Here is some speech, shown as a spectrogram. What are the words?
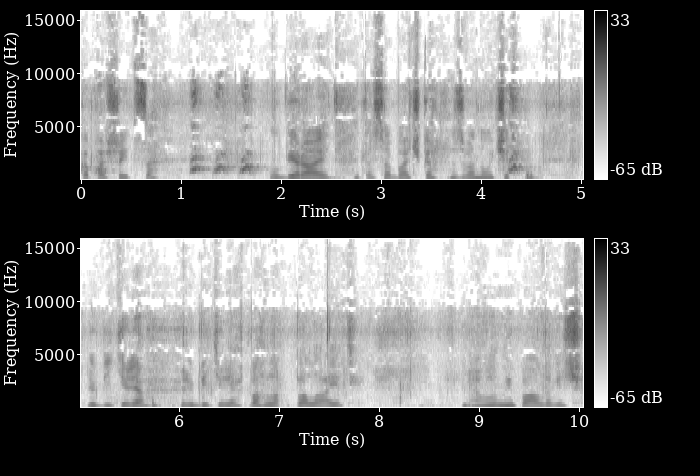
копошится. Убирает. Это собачка, звоночек любителя, любителя погла- полаять. А вон и Павлович.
